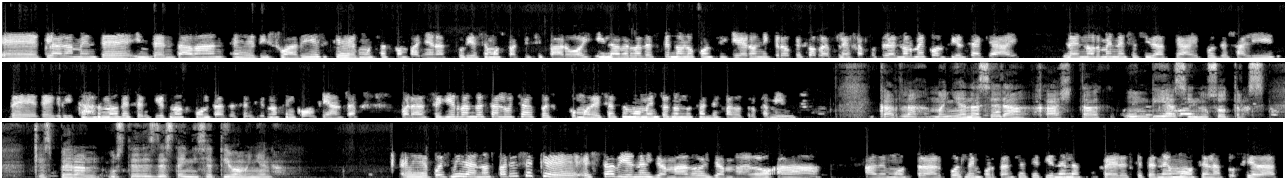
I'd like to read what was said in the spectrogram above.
eh, claramente intentaban eh, disuadir que muchas compañeras pudiésemos participar hoy y la verdad es que no lo consiguieron y creo que eso refleja pues la enorme conciencia que hay la enorme necesidad que hay pues de salir, de, de gritar, ¿no? De sentirnos juntas, de sentirnos en confianza para seguir dando esta lucha, pues como decía hace un momento, no nos han dejado otro camino. Carla, mañana será hashtag un día sin nosotras. ¿Qué esperan ustedes de esta iniciativa mañana? Eh, pues mira, nos parece que está bien el llamado, el llamado a, a demostrar pues la importancia que tienen las mujeres que tenemos en la sociedad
